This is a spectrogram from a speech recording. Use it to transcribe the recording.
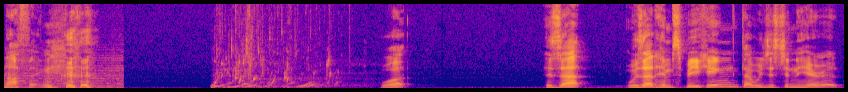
Nothing. what? Is that... Was that him speaking? That we just didn't hear it?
